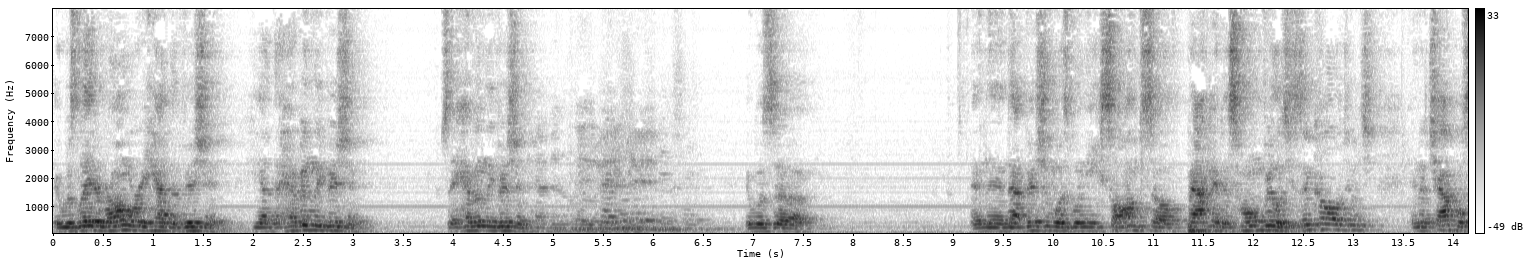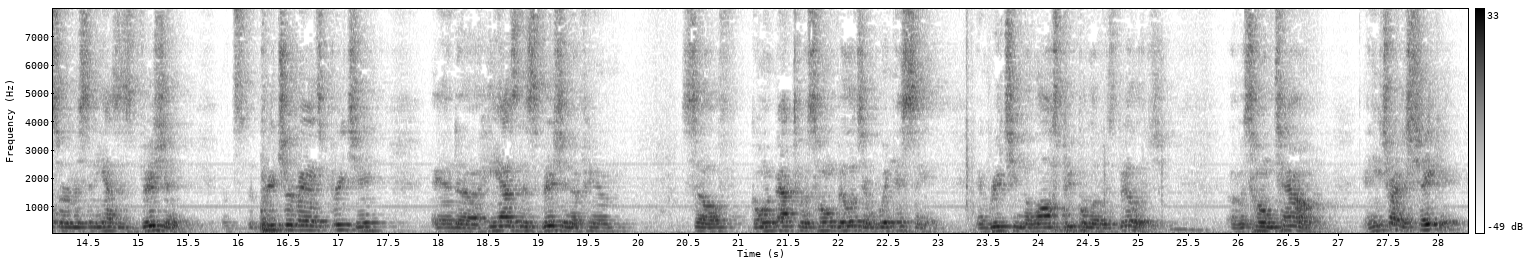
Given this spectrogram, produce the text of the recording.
It was later on where he had the vision. He had the heavenly vision. Say heavenly vision. Heavenly vision. It was, uh, and then that vision was when he saw himself back at his home village. He's in college in a chapel service, and he has this vision. It's the preacher man's preaching, and uh, he has this vision of himself going back to his home village and witnessing and reaching the lost people of his village, of his hometown. And he tried to shake it.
